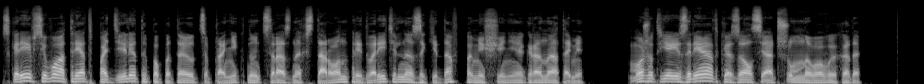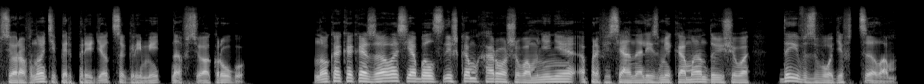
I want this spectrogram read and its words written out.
Скорее всего, отряд поделят и попытаются проникнуть с разных сторон, предварительно закидав помещение гранатами. Может, я и зря отказался от шумного выхода. Все равно теперь придется греметь на всю округу. Но, как оказалось, я был слишком хорошего мнения о профессионализме командующего, да и взводе в целом.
